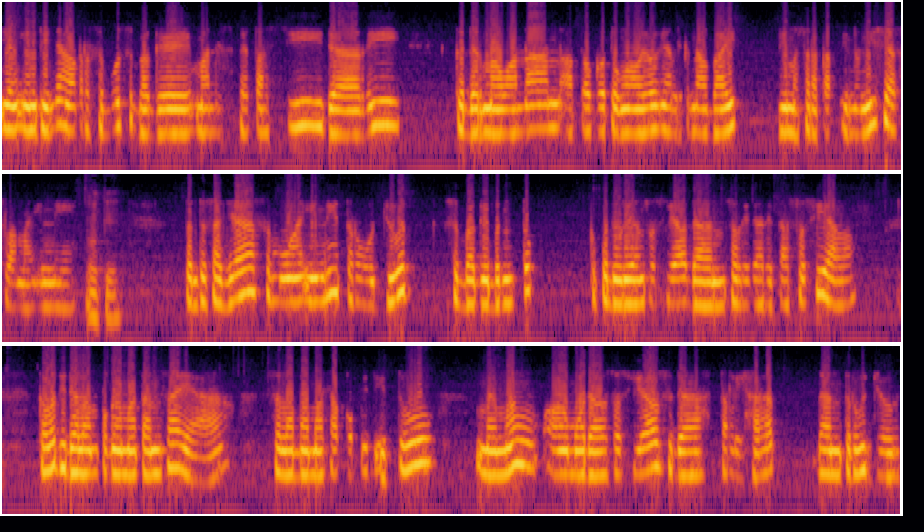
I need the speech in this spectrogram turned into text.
yang intinya hal tersebut sebagai manifestasi dari kedermawanan atau gotong royong yang dikenal baik di masyarakat Indonesia selama ini. Oke. Tentu saja semua ini terwujud sebagai bentuk kepedulian sosial dan solidaritas sosial. Kalau di dalam pengamatan saya selama masa Covid itu memang eh, modal sosial sudah terlihat dan terwujud.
